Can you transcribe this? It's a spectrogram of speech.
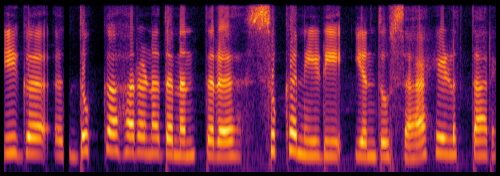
ಈಗ ದುಃಖ ಹರಣದ ನಂತರ ಸುಖ ನೀಡಿ ಎಂದು ಸಹ ಹೇಳುತ್ತಾರೆ.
